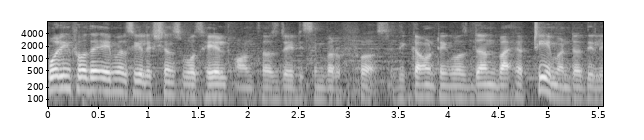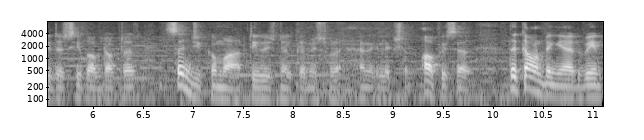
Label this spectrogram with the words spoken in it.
Polling for the MLC elections was held on Thursday, December 1st. The counting was done by a team under the leadership of Dr. Sanjay Kumar, Divisional Commissioner and Election Officer. The counting had been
